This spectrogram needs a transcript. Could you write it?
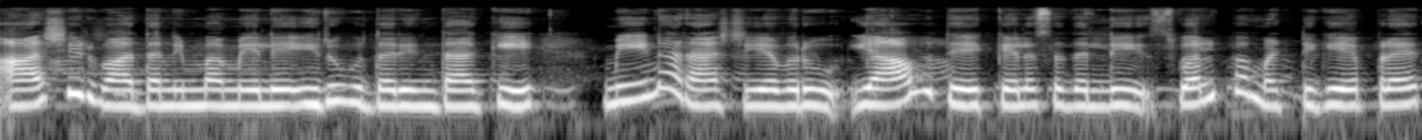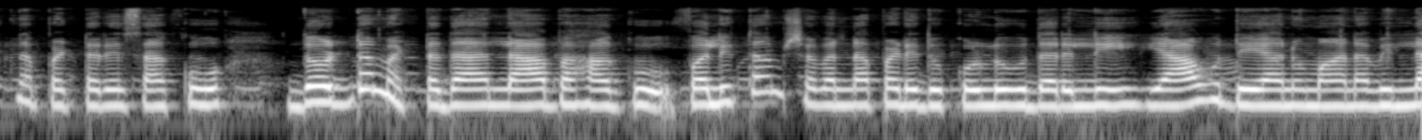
ಆಶೀರ್ವಾದ ನಿಮ್ಮ ಮೇಲೆ ಇರುವುದರಿಂದಾಗಿ ಮೀನರಾಶಿಯವರು ಯಾವುದೇ ಕೆಲಸದಲ್ಲಿ ಸ್ವಲ್ಪ ಮಟ್ಟಿಗೆ ಪ್ರಯತ್ನ ಪಟ್ಟರೆ ಸಾಕು. ದೊಡ್ಡ ಮಟ್ಟದ ಲಾಭ ಹಾಗೂ ಫಲಿತಾಂಶವನ್ನು ಪಡೆದುಕೊಳ್ಳುವುದರಲ್ಲಿ ಯಾವುದೇ ಅನುಮಾನವಿಲ್ಲ.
